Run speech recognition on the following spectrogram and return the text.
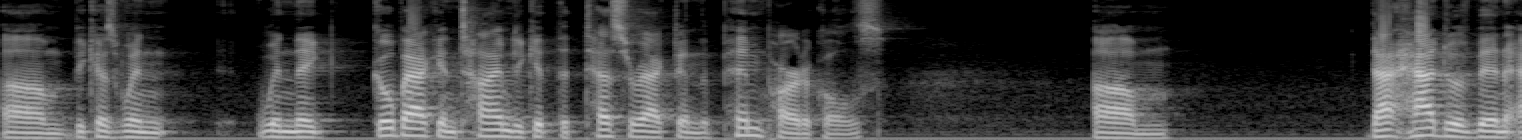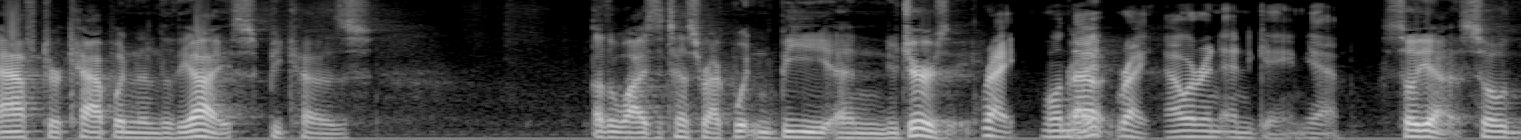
um, because when when they go back in time to get the tesseract and the Pym particles, um, that had to have been after Cap went into the ice because otherwise the tesseract wouldn't be in New Jersey. Right. Well, now Right? right now we're in Endgame. Yeah. So yeah, so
